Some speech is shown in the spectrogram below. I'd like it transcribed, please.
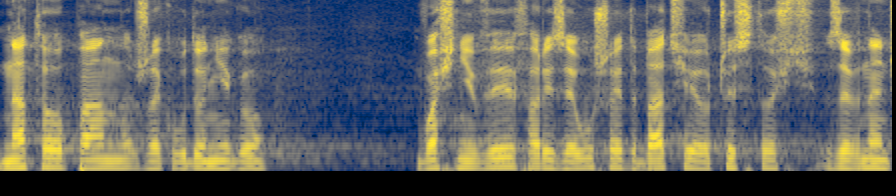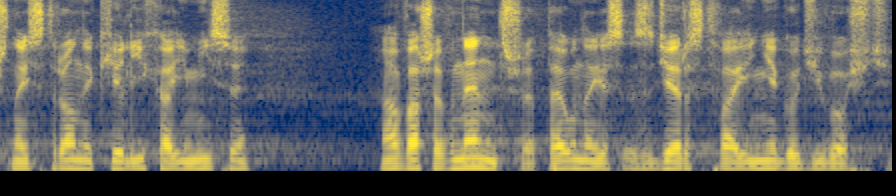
Na to Pan rzekł do niego: Właśnie wy, faryzeusze, dbacie o czystość zewnętrznej strony kielicha i misy, a wasze wnętrze pełne jest zdzierstwa i niegodziwości.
